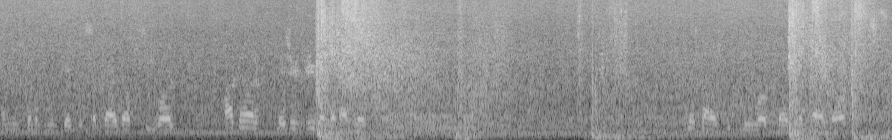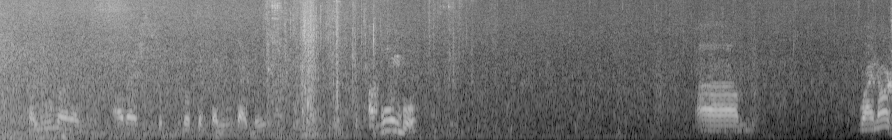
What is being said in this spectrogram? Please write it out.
I'm just gonna go get the supply drop, see what other legendary weapon I get. A. Um, why not?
